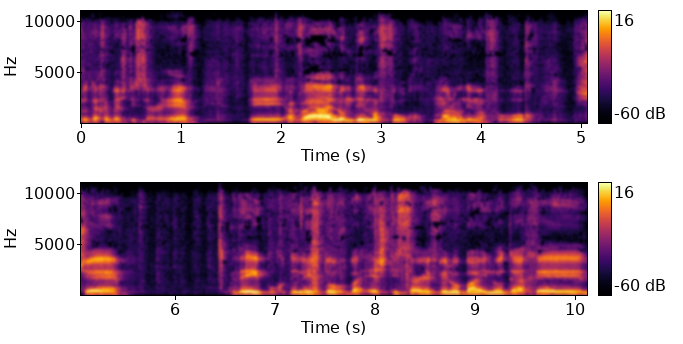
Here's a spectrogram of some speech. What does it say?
לא תאכל באש תישרף, אה, אבל לומדים הפוך. מה לומדים הפוך? ש... והיפוך דליכתוב באש תישרף ולא באי לא תאכל,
